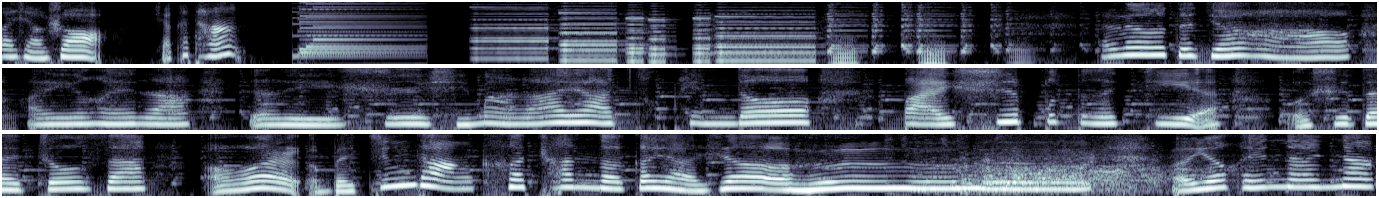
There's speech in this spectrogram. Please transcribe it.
怪小兽小课堂，Hello，大家好，欢迎回来，这里是喜马拉雅出品的《百思不得解》，我是在周三偶尔被经常客串的怪小兽，我又回来了，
